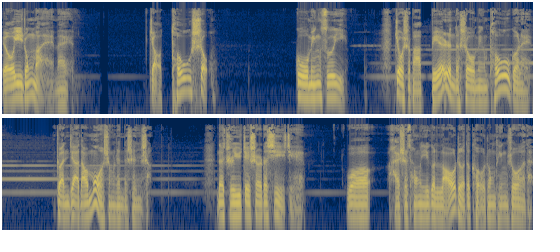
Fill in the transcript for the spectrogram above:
有一种买卖叫偷兽。顾名思义，就是把别人的寿命偷过来，转嫁到陌生人的身上。那至于这事儿的细节，我还是从一个老者的口中听说的。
